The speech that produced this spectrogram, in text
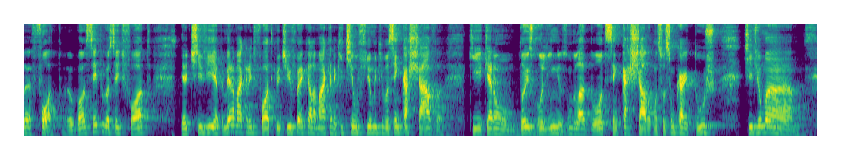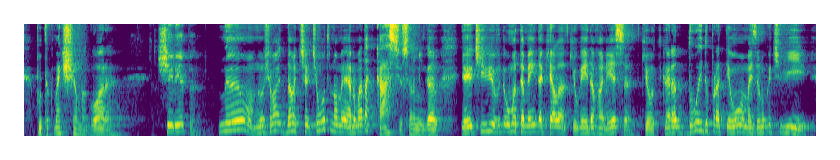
é, foto. Eu gosto, sempre gostei de foto. Eu tive. A primeira máquina de foto que eu tive foi aquela máquina que tinha um filme que você encaixava, que, que eram dois rolinhos, um do lado do outro, você encaixava como se fosse um cartucho. Tive uma. Puta, como é que chama agora? Xereta. Não, não chamava. Não, tinha, tinha outro nome, era uma da Cássio, se eu não me engano. E aí eu tive uma também daquela que eu ganhei da Vanessa, que eu, que eu era doido pra ter uma, mas eu nunca tive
